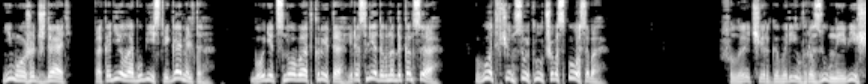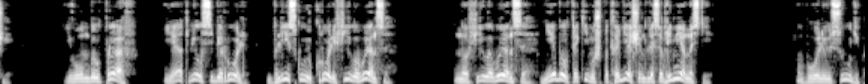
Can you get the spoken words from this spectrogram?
не может ждать, пока дело об убийстве Гамильтона будет снова открыто и расследовано до конца. Вот в чем суть лучшего способа. Флетчер говорил разумные вещи, и он был прав. Я отвел себе роль, близкую к роли Фила Венса. Но Фила Венса не был таким уж подходящим для современности. Волею судеб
